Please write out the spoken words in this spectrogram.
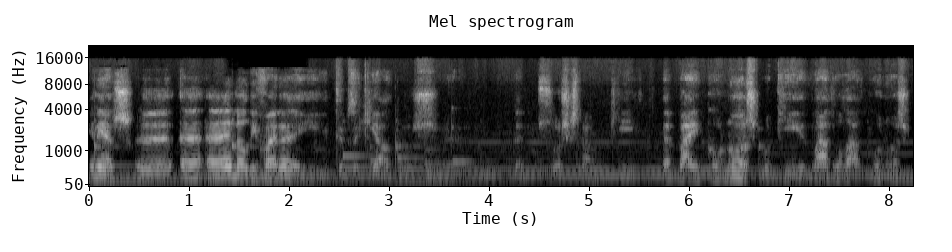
Inês, a, Ana Oliveira, e temos aqui alguns pessoas que estão aqui também connosco, aqui lado a lado connosco.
